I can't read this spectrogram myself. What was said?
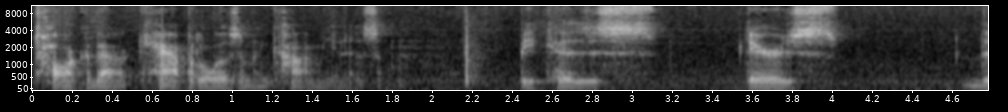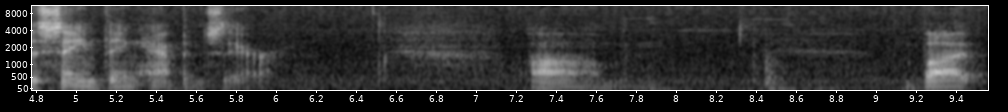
talk about capitalism and communism because there's the same thing happens there. Um, but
